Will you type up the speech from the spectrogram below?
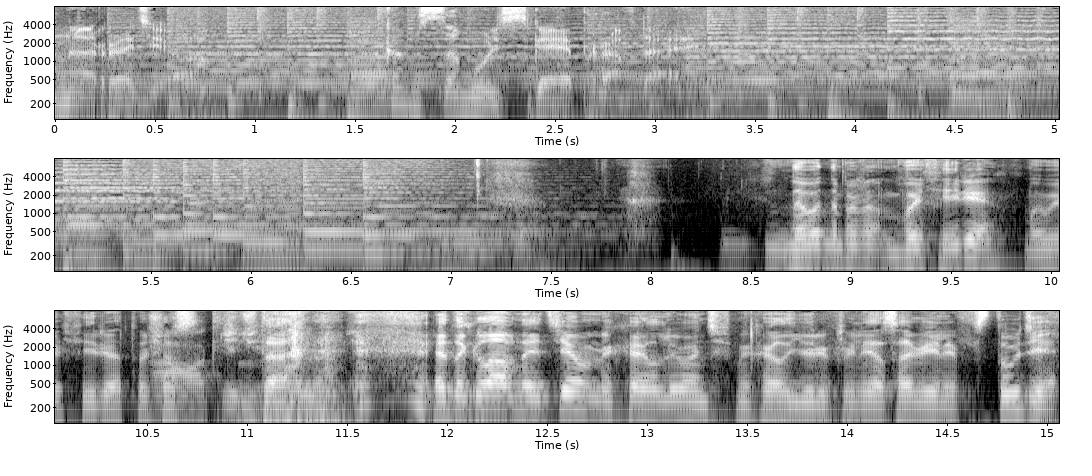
на радио. Комсомольская правда. Да вот, например, в эфире, мы в эфире, а то сейчас... А, отлично. Да. Это главная тема, Михаил Леонтьев, Михаил Юрьев, Илья Савельев в студии.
